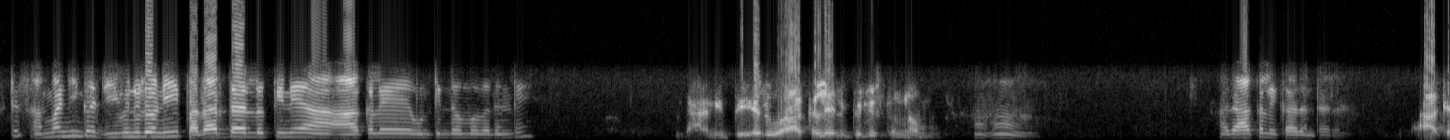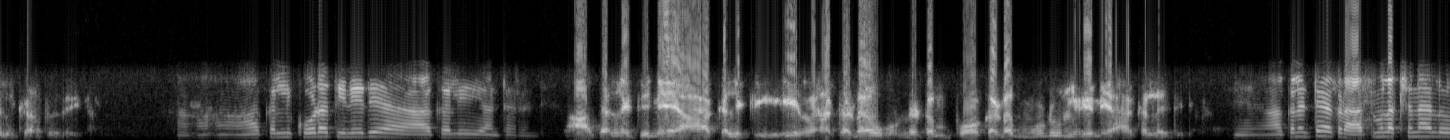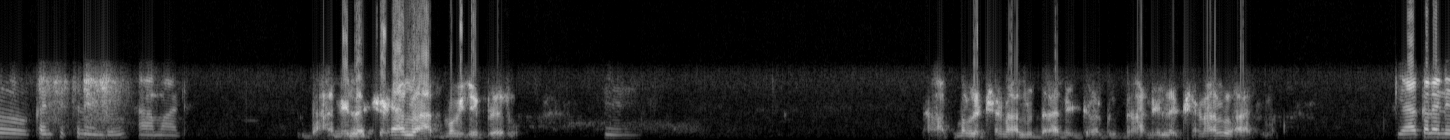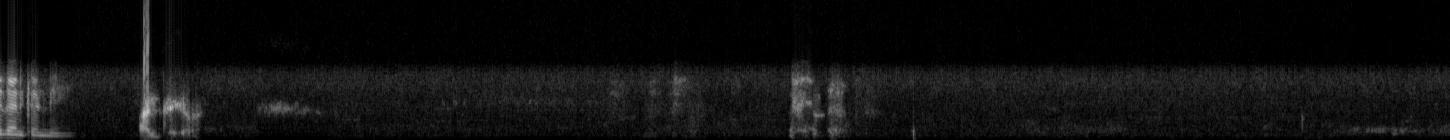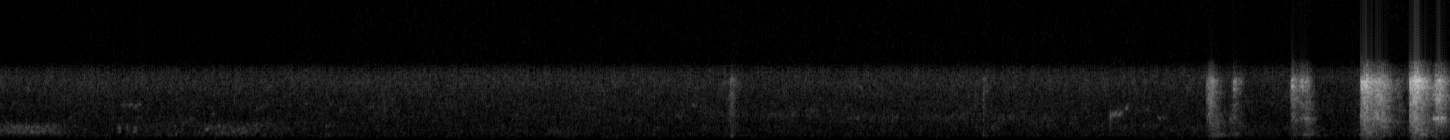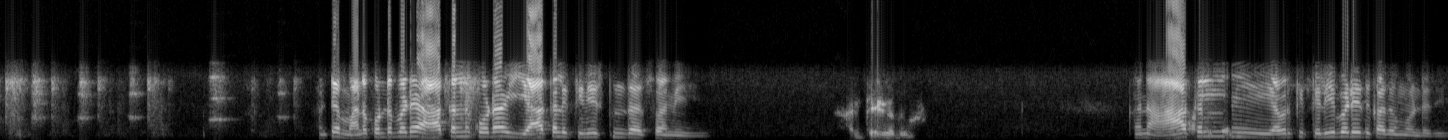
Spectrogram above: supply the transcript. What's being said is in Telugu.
అంటే సామాన్యంగా జీవనిలోని పదార్థాలు తినే ఆకలే ఉంటుందేమో కదండి దాని పేరు ఆకలి అని పిలుస్తున్నాము. అది ఆకలి కాదంటారా? ఆకలి కాదు అది. ఆకలిని కూడా తినేదే ఆకలి అంటారండి. ఆకలిని తినే ఆకలికి రాకడ ఉండటం పోకడ మూడు లేని ఆకలి అది. ఆకలి అంటే అక్కడ ఆత్మ లక్షణాలు కనిపిస్తున్నాయండి ఆ మాట. దాని లక్షణాలు ఆత్మకు చెప్పారు. ఆత్మ లక్షణాలు దానికి కాదు దాని లక్షణాలు ఆత్మ. అనే దానికండి. అంతే కదా. అంటే మనకు ఉండబడే ఆకలిని కూడా ఈ ఆకలి తినేస్తుందా స్వామి? అంతే కదా. కానీ ఆకలిని ఎవరికి తెలియబడేది కాదమ్మండి అది.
